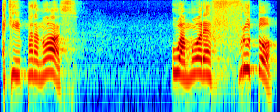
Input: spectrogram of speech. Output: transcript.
é que para nós, o amor é fruto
